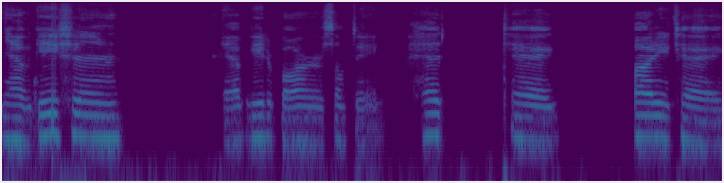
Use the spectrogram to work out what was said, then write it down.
navigation, navigator bar or something, head tag, body tag.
